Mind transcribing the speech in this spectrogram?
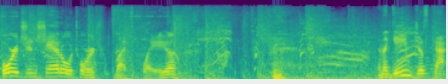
Forged in Shadow Torch Let's Play. And the game just got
